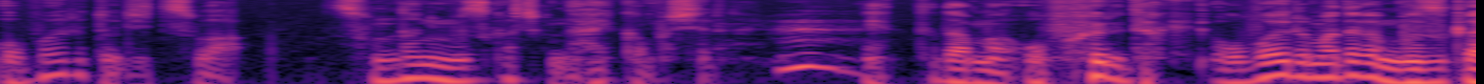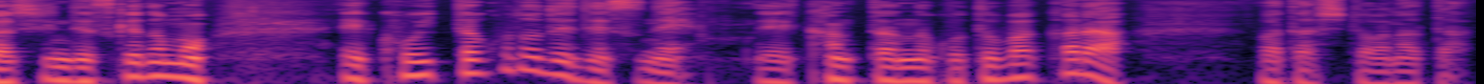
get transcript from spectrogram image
覚えると実はそんなに難しくないかもしれない。うんね、ただまあ覚えるだけ覚えるまでが難しいんですけども、えーこういったことでですね、えー簡単な言葉から私とあなた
